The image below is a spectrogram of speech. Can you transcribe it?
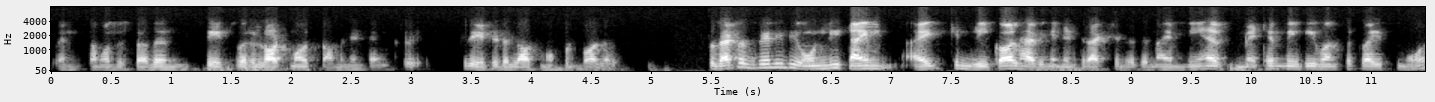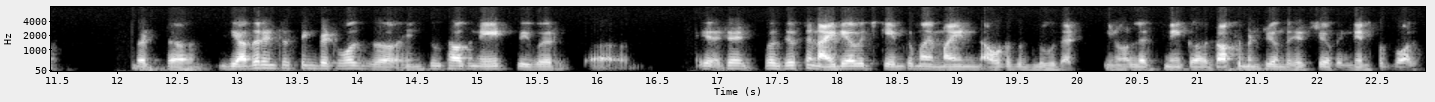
when some of the southern states were a lot more prominent and cre- created a lot more footballers. So that was really the only time I can recall having an interaction with him. I may have met him maybe once or twice more, but uh, the other interesting bit was uh, in 2008 we were. Uh, it, it was just an idea which came to my mind out of the blue that you know let's make a documentary on the history of Indian football.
